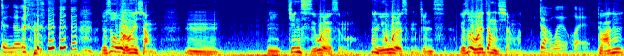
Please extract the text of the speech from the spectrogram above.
真的。有时候我也会想，嗯，你坚持为了什么？那你又为了什么坚持？有时候我会这样想啊。对啊，我也会。对啊，就是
